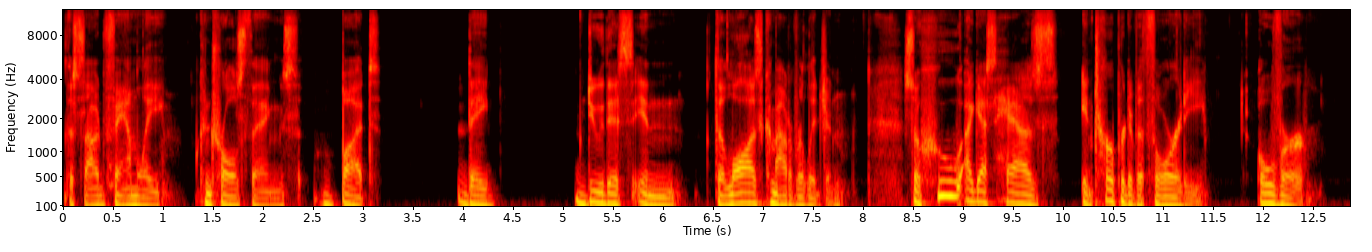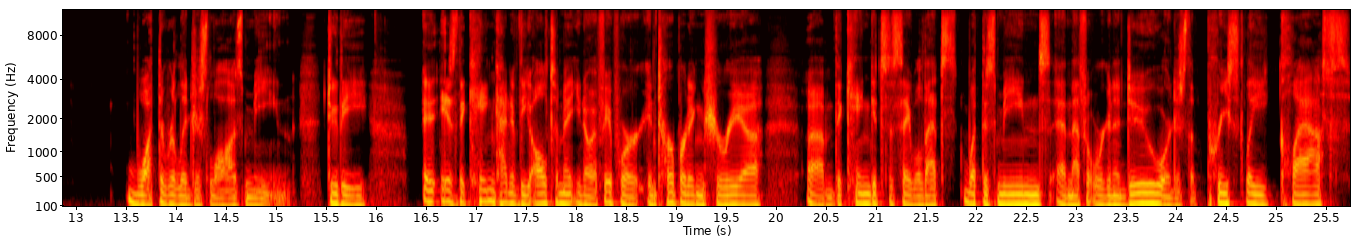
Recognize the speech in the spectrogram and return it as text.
the Saud family controls things, but they do this in the laws come out of religion. So who I guess has interpretive authority over what the religious laws mean? Do the is the king kind of the ultimate? You know, if, if we're interpreting Sharia, um, the king gets to say, well, that's what this means, and that's what we're going to do, or does the priestly class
